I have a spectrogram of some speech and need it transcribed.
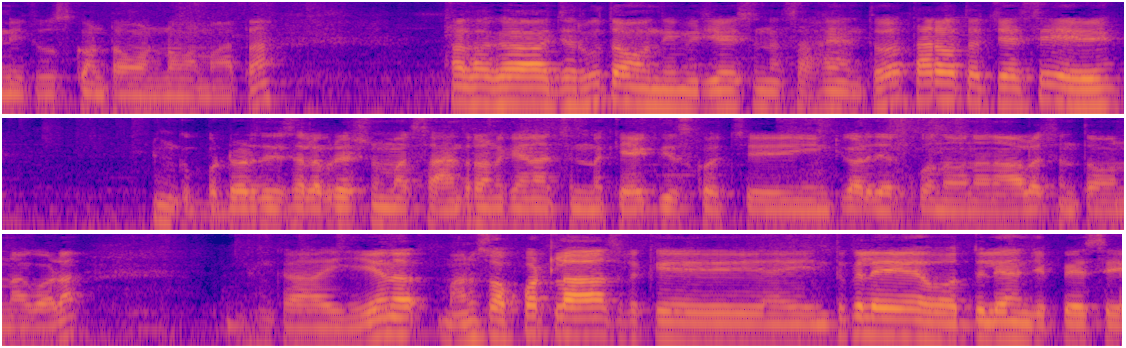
అన్నీ చూసుకుంటూ ఉన్నాం అన్నమాట అలాగా జరుగుతూ ఉంది మీరు చేసిన సహాయంతో. తర్వాత వచ్చేసి ఇంకా బుడ్డోడిది సెలబ్రేషన్. మరి సాయంత్రానికైనా చిన్న కేక్ తీసుకొచ్చి ఇంటికాడ జరుపుకుందాం అన్న ఆలోచనతో ఉన్నా కూడా ఇంకా ఏదో మనసు అప్పట్లా అసలుకి ఇందుకులే వద్దులే అని చెప్పేసి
